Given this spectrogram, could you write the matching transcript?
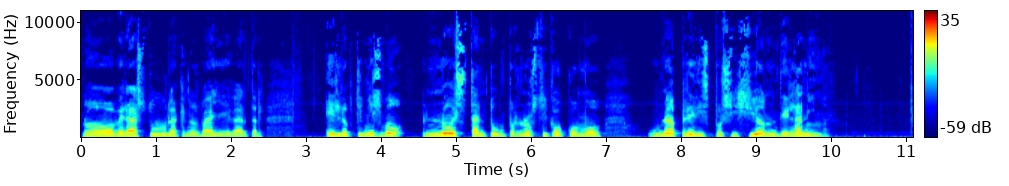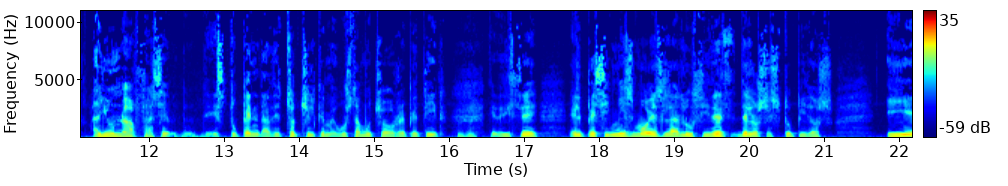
No verás tú la que nos va a llegar tal. El optimismo no es tanto un pronóstico como una predisposición del ánimo. Hay una frase estupenda de Churchill que me gusta mucho repetir, que dice, el pesimismo es la lucidez de los estúpidos y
